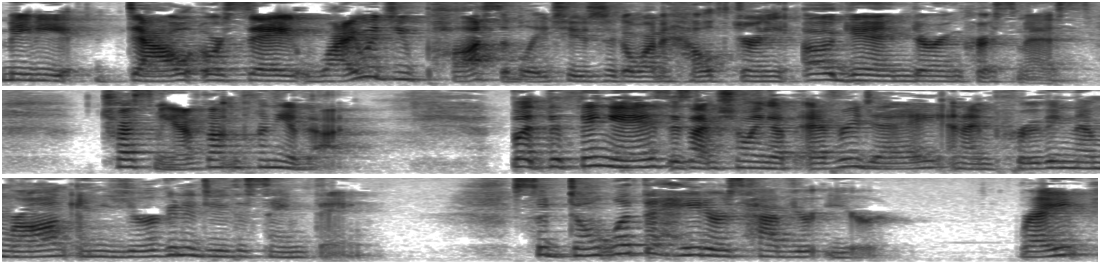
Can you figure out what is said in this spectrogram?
maybe doubt or say, why would you possibly choose to go on a health journey again during Christmas? Trust me, I've gotten plenty of that. But the thing is, is I'm showing up every day and I'm proving them wrong and you're going to do the same thing. So don't let the haters have your ear, right?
